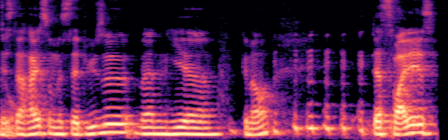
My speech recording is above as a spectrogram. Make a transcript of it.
So. Mr. Heiß und Mr. Düse, wenn hier, genau. Das zweite ist,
